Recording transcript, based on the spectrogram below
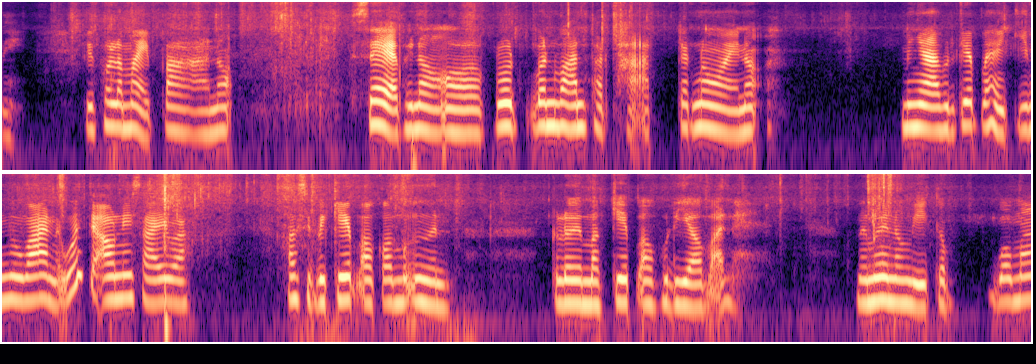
นี่เป็นผลไม้ป่าเนาะแซ่บพี่น้องออกรสหวานๆผัดๆจักหน่อยเนาะแม่ยาเพิ่นเก็บไปให้กินมื่อวานโอ้ยจะเอาในไซวะเขาสิไปเก็บเอาก่อนมื้ออื่น ก็เลยมาเก็บเอาผู้เดียวบัดนี้น้องเนยน้องหลีกับ บ่มา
